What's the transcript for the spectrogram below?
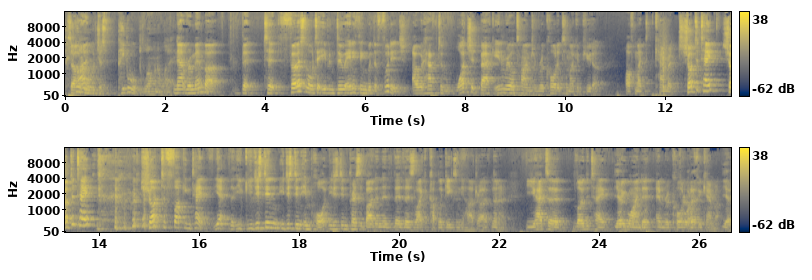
People So I were just people were blown away. now remember that to first of all to even do anything with the footage, I would have to watch it back in real time to record it to my computer off my t- camera. Shot to tape. Shot to tape. shot to fucking tape. Yeah, that you, you just didn't you just didn't import. You just didn't press the button and then there, there's like a couple of gigs on your hard drive. No, no. You had to load the tape, Yeah. rewind it, and record it Record off it. your camera. Yeah.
